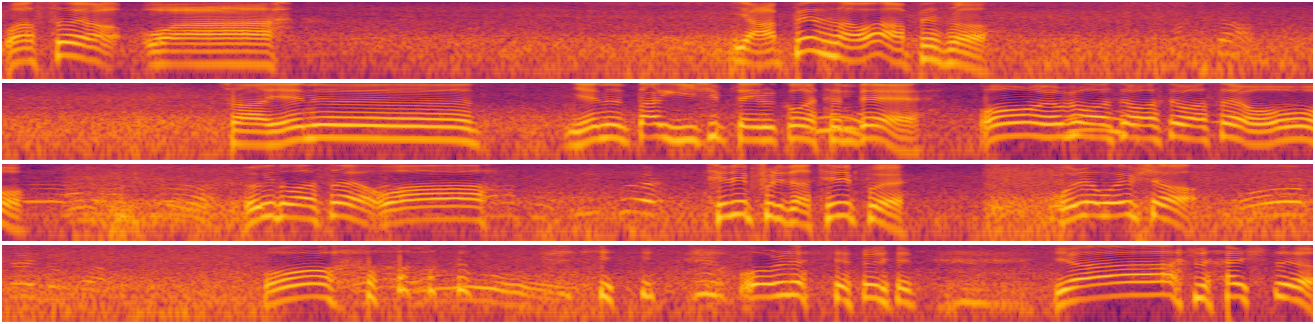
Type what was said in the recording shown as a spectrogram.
왔어요. 와. 이 앞에서 나와, 앞에서. 자, 얘는, 얘는 딱 20대일 것 같은데, 어, 옆에 왔어요, 왔어요, 왔어요. 오. 여기도 왔어요. 와. 트리플이다, 트리플. 올려보십시오. 오, 사이즈 좋다. 오. 올려, 올려. 야, 나이스.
